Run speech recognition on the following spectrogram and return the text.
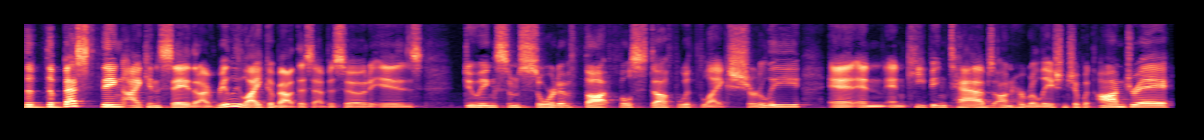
the the best thing I can say that I really like about this episode is doing some sort of thoughtful stuff with like Shirley and and, and keeping tabs on her relationship with Andre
